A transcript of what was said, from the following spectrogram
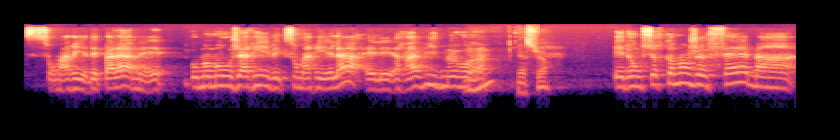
son mari n'était pas là, mais au moment où j'arrive et que son mari est là, elle est ravie de me voir. Mmh, bien sûr. Et donc sur comment je fais, ben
